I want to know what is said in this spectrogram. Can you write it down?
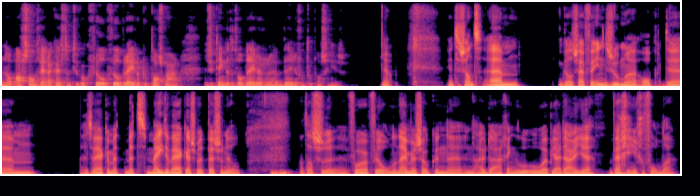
uh, op afstand werken is natuurlijk ook veel, veel breder toepasbaar. Dus ik denk dat het wel breder, breder van toepassing is. Ja, interessant. Ik wil eens even inzoomen op de, het werken met, met medewerkers, met personeel. Mm Want dat is uh, voor veel ondernemers ook een, uh, een uitdaging. Hoe, hoe heb jij daar je weg in gevonden?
